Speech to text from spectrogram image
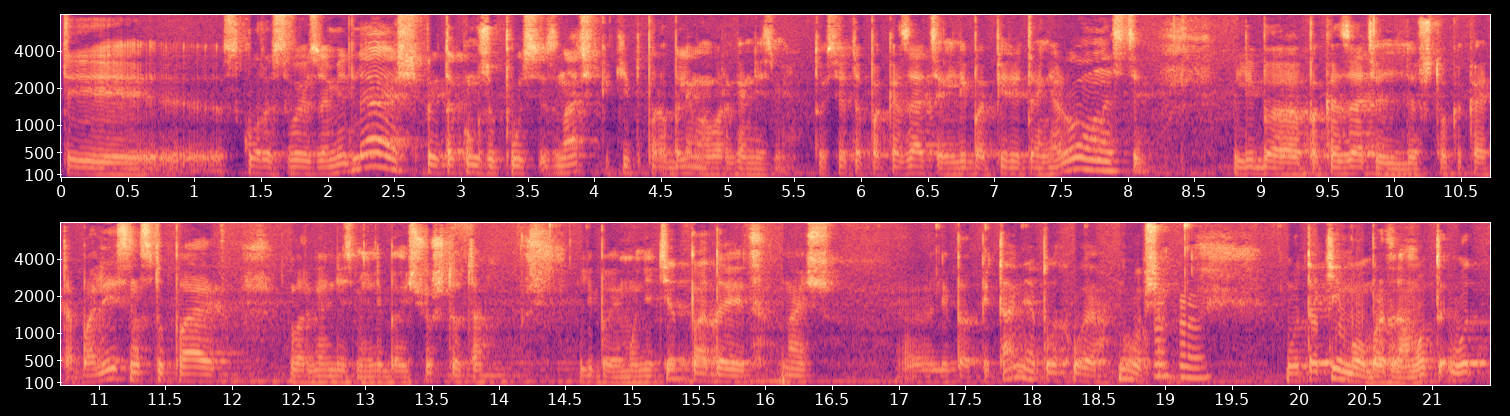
ты э, скорость свою замедляешь при таком же пульсе, значит какие-то проблемы в организме. То есть это показатель либо перетренированности, либо показатель, что какая-то болезнь наступает в организме, либо еще что-то, либо иммунитет падает, знаешь, э, либо питание плохое. Ну, в общем, угу. вот таким образом. Вот, вот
